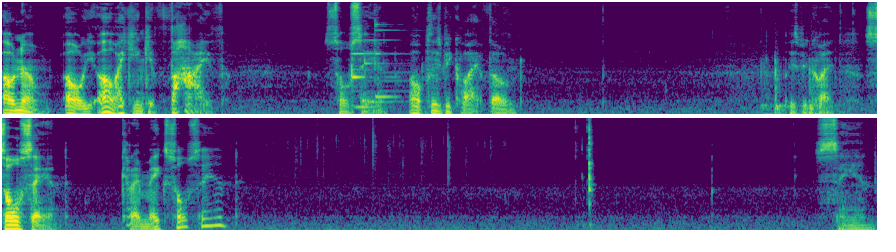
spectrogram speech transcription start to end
Oh no. Oh, oh, I can get five. Soul Sand. Oh, please be quiet, phone. Please be quiet. Soul Sand. Can I make Soul Sand? Sand.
